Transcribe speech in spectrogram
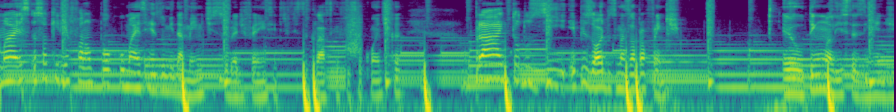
mas eu só queria falar um pouco mais resumidamente sobre a diferença entre física clássica e física quântica para introduzir episódios mais lá para frente. Eu tenho uma listazinha de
